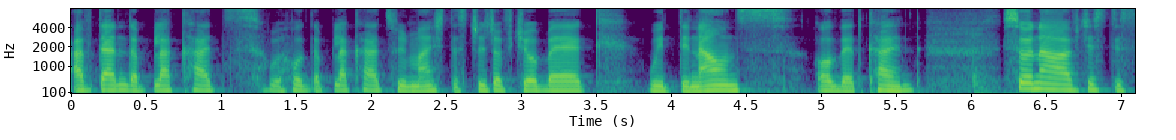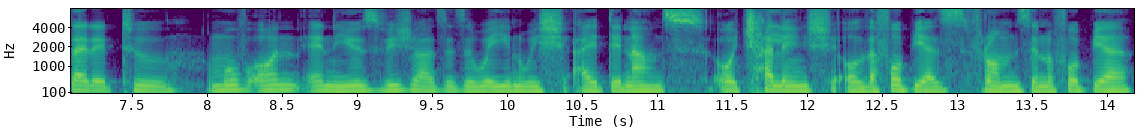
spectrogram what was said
I've done the black cards. We hold the black cards. We march the street of Joburg. We denounce all that kind. So now I've just decided to move on and use visuals as a way in which I denounce or challenge all the phobias from xenophobia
